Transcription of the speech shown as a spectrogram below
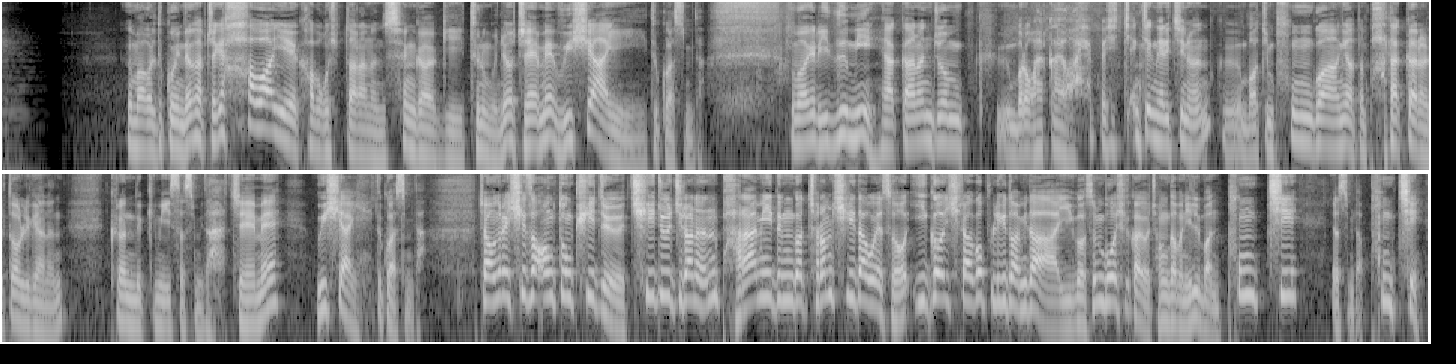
음악을 듣고 있는데 갑자기 하와이에 가보고 싶다라는 생각이 드는군요. 잼의 Wish I 듣고 왔습니다. 음악의 리듬이 약간은 좀 그 뭐라고 할까요? 햇볕이 쨍쨍 내리쬐는 그 멋진 풍광의 어떤 바닷가를 떠올리게 하는 그런 느낌이 있었습니다. 잼의 Wish I 듣고 왔습니다. 자, 오늘의 시사 엉뚱 퀴즈. 치주 질환은 바람이 든 것처럼 시리다고 해서 이것이라고 불리기도 합니다. 이것은 무엇일까요? 정답은 1번 풍치였습니다. 풍치.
